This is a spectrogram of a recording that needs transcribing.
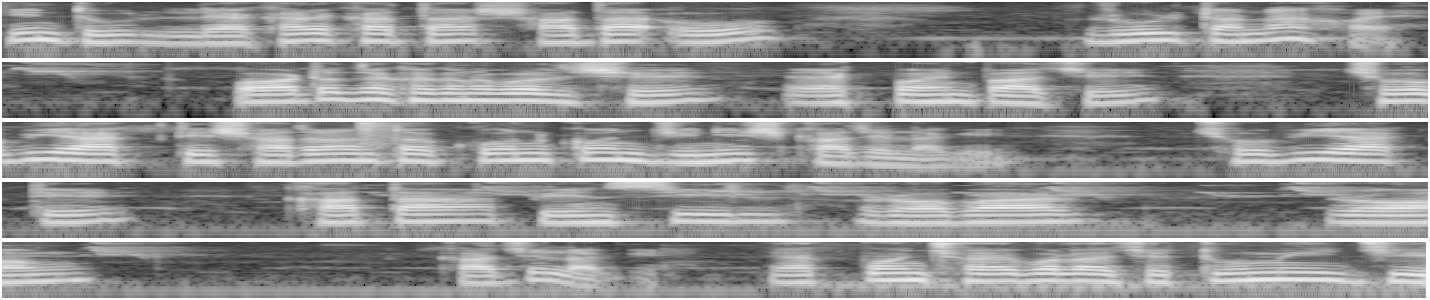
কিন্তু লেখার খাতা সাদা ও রুল টানা হয়। পরটা দেখা এখানে বলছে এক পয়েন্ট পাঁচে ছবি আঁকতে সাধারণত কোন কোন জিনিস কাজে লাগে? ছবি আঁকতে খাতা, পেন্সিল, রবার, রং কাজে লাগে। এক পয়েন্ট ছয় বলা আছে, তুমি যে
